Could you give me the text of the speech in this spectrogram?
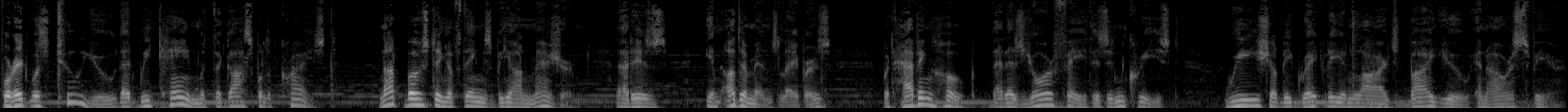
for it was to you that we came with the gospel of Christ, not boasting of things beyond measure, that is, in other men's labors, but having hope that as your faith is increased, we shall be greatly enlarged by you in our sphere,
